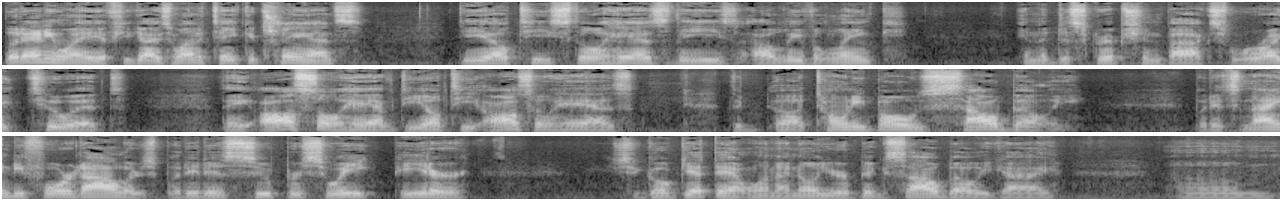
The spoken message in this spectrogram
But anyway, if you guys want to take a chance, DLT still has these. I'll leave a link in the description box right to it. They also have, DLT also has the uh, Tony Bose sow belly. But it's $94, but it is super sweet. Peter, you should go get that one. I know you're a big sow belly guy. Um,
